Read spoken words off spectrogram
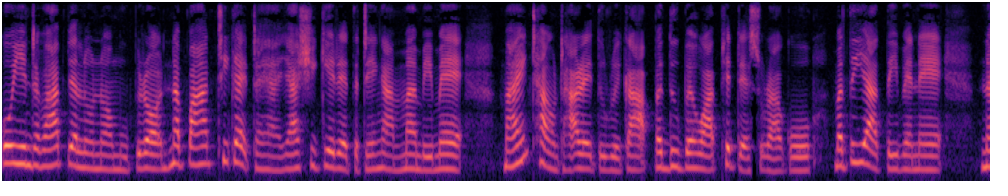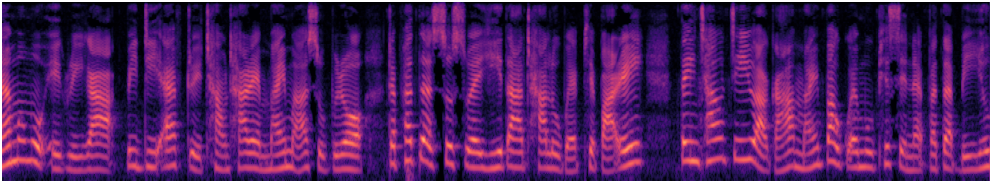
ကိုရင်တစ်ပါးပြန်လွန်တော်မူပြီးတော့နှစ်ပါးထိခိုက်ဒဏ်ရာရရှိခဲ့တဲ့တဲ့တင်ကမှန်ပေမဲ့မိုင်းထောင်ထားတဲ့သူတွေကဘသူဘဝဖြစ်တယ်ဆိုတာကိုမသိရသေးဘဲနဲ့နမ်မမို့အေဂရီက PDF တွေထောင်ထားတဲ့မိုင်းမှာဆိုပြီးတော့တစ်ဖက်သက်ဆွဆွဲရေးသားထားလို့ပဲဖြစ်ပါတယ်။တိန်ချောင်းကျေးရွာကမိုင်းပောက်ကွဲမှုဖြစ်စဉ်နဲ့ပတ်သက်ပြီးယုံ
